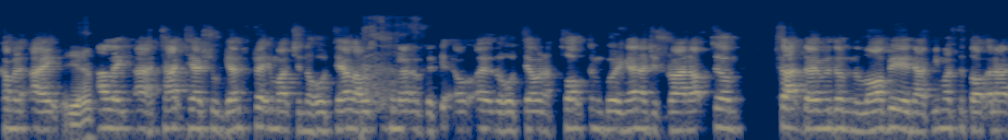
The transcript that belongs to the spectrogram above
coming. I yeah. I like I attacked Herschelle Gibbs pretty much in the hotel. I was coming out of the out of the hotel and I clocked him going in. I just ran up to him sat down with him in the lobby, and uh, he must have thought, and I,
